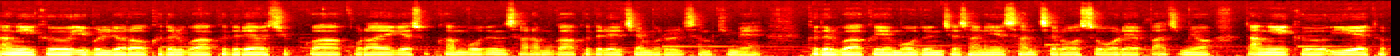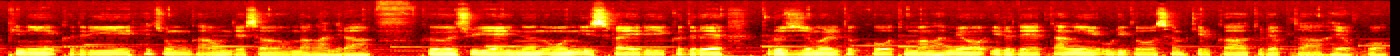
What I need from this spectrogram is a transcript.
땅이 그 입을 열어 그들과 그들의 집과 고라에게 속한 모든 사람과 그들의 재물을 삼킴에 그들과 그의 모든 재산이 산채로 수월에 빠지며 땅이 그 이에 덮이니 그들이 해중 가운데서 망하니라 그 주위에 있는 온 이스라엘이 그들의 부르짖음을 듣고 도망하며 이르되 땅이 우리도 삼킬까 두렵다 하였고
